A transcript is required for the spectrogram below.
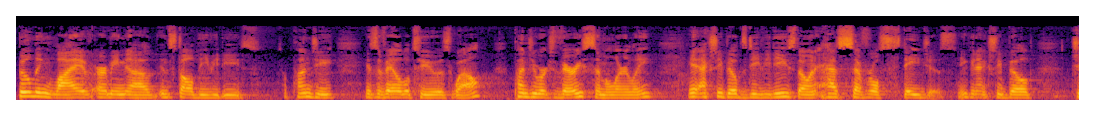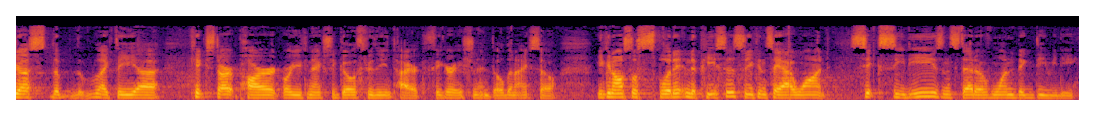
building live, or I mean, uh, install DVDs. So Pungi is available to you as well. Pungi works very similarly. It actually builds DVDs though, and it has several stages. You can actually build just the, the like the uh, kickstart part, or you can actually go through the entire configuration and build an ISO. You can also split it into pieces, so you can say I want six CDs instead of one big DVD.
